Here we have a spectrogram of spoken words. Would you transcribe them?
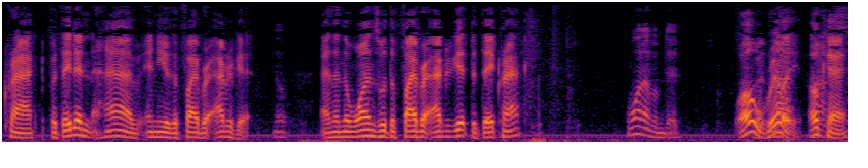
cracked, but they didn't have any of the fiber aggregate. Nope. And then the ones with the fiber aggregate, did they crack? One of them did, Oh, But really? not- okay.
